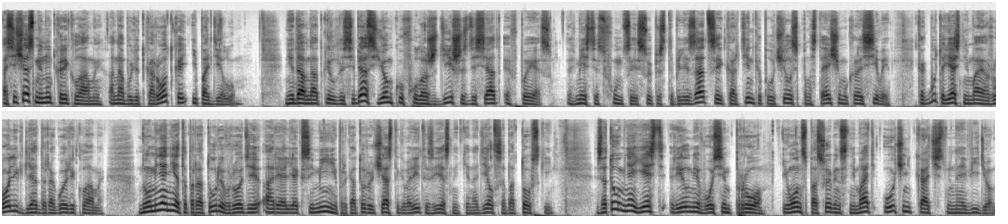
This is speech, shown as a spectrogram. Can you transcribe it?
А сейчас минутка рекламы. Она будет короткой и по делу. Недавно открыл для себя съемку Full HD 60 FPS. Вместе с функцией суперстабилизации картинка получилась по-настоящему красивой, как будто я снимаю ролик для дорогой рекламы. Но у меня нет аппаратуры вроде Ari Alexa Mini, про которую часто говорит известный кинодел Саботовский. Зато у меня есть Realme 8 Pro, и он способен снимать очень качественное видео.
